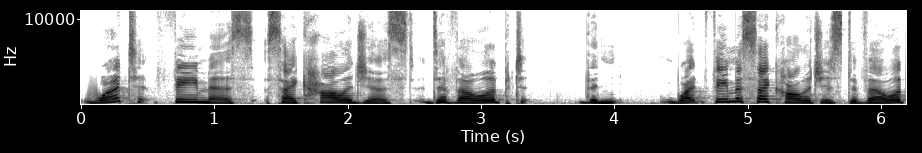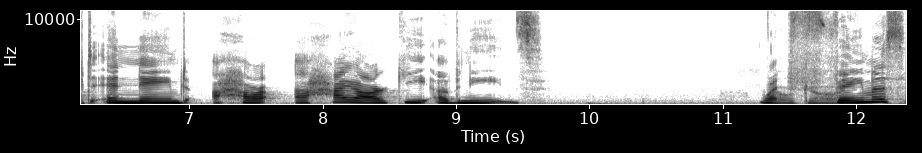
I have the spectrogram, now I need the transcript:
What famous psychologist developed the what famous psychologist developed and named a, hier- a hierarchy of needs? What Oh, famous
